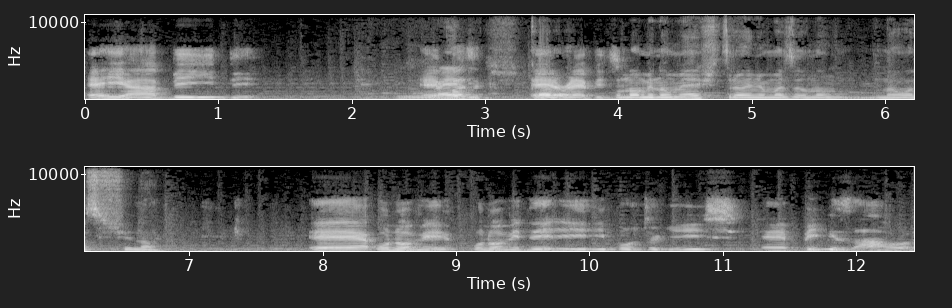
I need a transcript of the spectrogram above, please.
R-A-B-I-D. É basic- É, Rabbit. O nome não me é estranho, mas eu não, não assisti, não. É, o nome, o nome dele em português é bem bizarro.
